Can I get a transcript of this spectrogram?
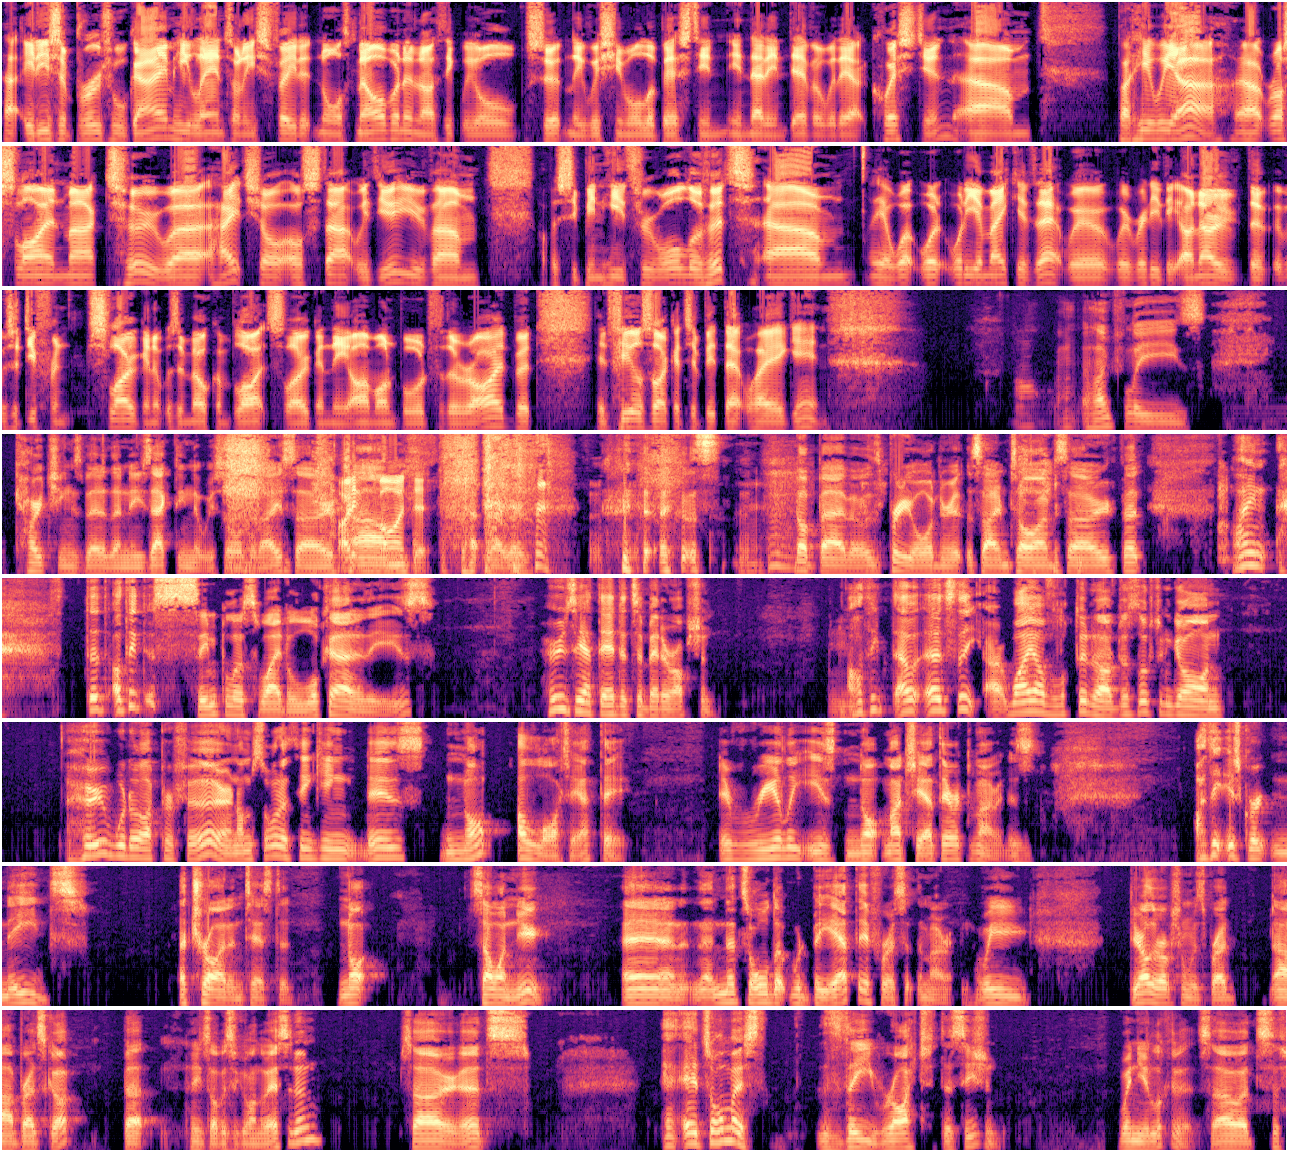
uh, it is a brutal game. He lands on his feet at North Melbourne, and I think we all certainly wish him all the best in, in that endeavour without question. Um, but here we are, uh, Ross Lyon Mark II. Uh, H, I'll, I'll start with you. You've um, obviously been here through all of it. Um, yeah, what, what what do you make of that? We're we're ready to. I know it was a different slogan. It was a Malcolm Blight slogan, the "I'm on board for the ride," but it feels like it's a bit that way again hopefully his coaching is better than his acting that we saw today. So I didn't um, mind it. it was not bad, but it was pretty ordinary at the same time. So, but I mean, the, I think the simplest way to look at it is who's out there that's a better option. Mm. I think that's the uh, way I've looked at it. I've just looked and gone, who would I prefer? And I'm sort of thinking there's not a lot out there. There really is not much out there at the moment. There's I think this group needs a tried and tested, not someone new. And and that's all that would be out there for us at the moment. We the other option was Brad uh, Brad Scott, but he's obviously gone to Essendon. So it's it's almost the right decision when you look at it. So it's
